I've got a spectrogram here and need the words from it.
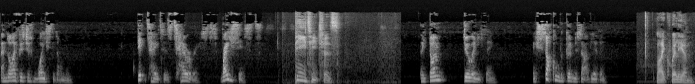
and life is just wasted on them. Dictators, terrorists, racists. PE teachers. They don't do anything. They suck all the goodness out of living. Like William.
